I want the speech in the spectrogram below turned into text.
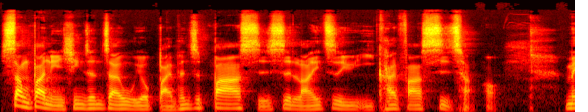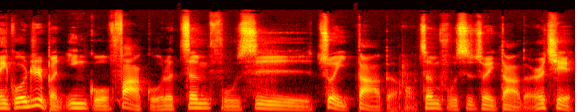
上半年新增债务有百分之八十是来自于已开发市场哦，美国、日本、英国、法国的增幅是最大的哦，增幅是最大的，而且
